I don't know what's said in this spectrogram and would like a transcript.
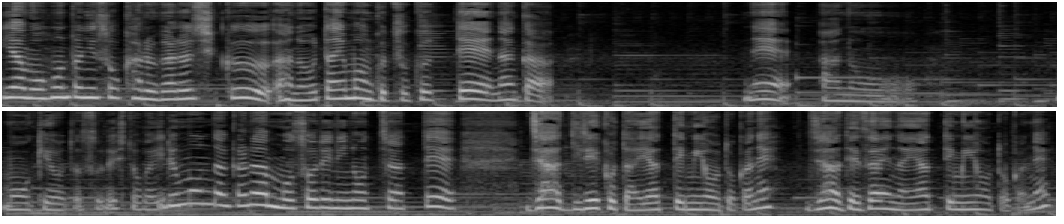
いやもう本当にそう軽々しくあの歌い文句作ってなんかねあの儲けようとする人がいるもんだからもうそれに乗っちゃってじゃあディレクターやってみようとかね。じゃあデザイナーやってみようとかね。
